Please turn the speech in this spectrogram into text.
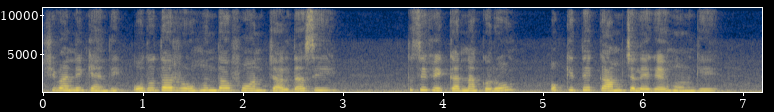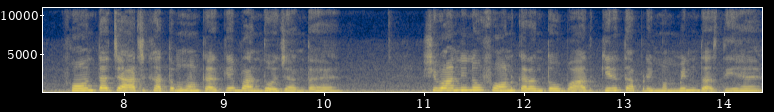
ਸ਼ਿਵਾਨੀ ਕਹਿੰਦੀ, ਉਦੋਂ ਤਾਂ ਰੋਹਨ ਦਾ ਫੋਨ ਚੱਲਦਾ ਸੀ। ਤੁਸੀਂ ਫਿਕਰ ਨਾ ਕਰੋ, ਉਹ ਕਿਤੇ ਕੰਮ ਚਲੇ ਗਏ ਹੋਣਗੇ। ਫੋਨ ਤਾਂ ਚਾਰਜ ਖਤਮ ਹੋਣ ਕਰਕੇ ਬੰਦ ਹੋ ਜਾਂਦਾ ਹੈ। ਸ਼ਿਵਾਨੀ ਨੂੰ ਫੋਨ ਕਰਨ ਤੋਂ ਬਾਅਦ ਕਿਰਤ ਆਪਣੀ ਮੰਮੀ ਨੂੰ ਦੱਸਦੀ ਹੈ,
